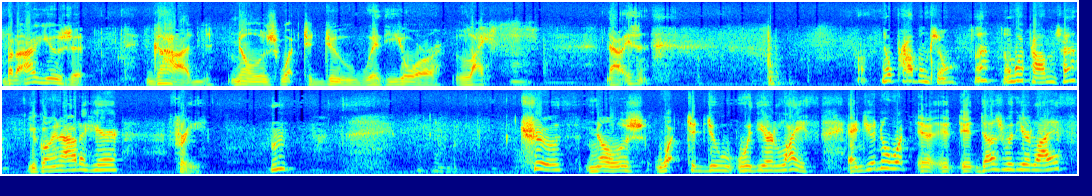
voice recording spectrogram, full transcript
but I'll use it. God knows what to do with your life. Now, isn't Oh, no problems, no, huh? No more problems, huh? You're going out of here free. Hmm? Truth knows what to do with your life. And you know what uh, it, it does with your life?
